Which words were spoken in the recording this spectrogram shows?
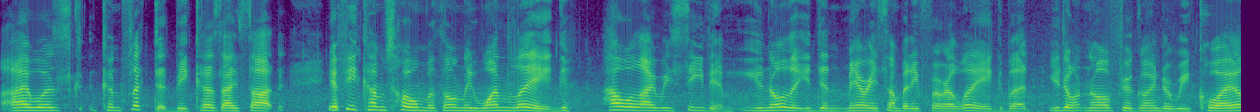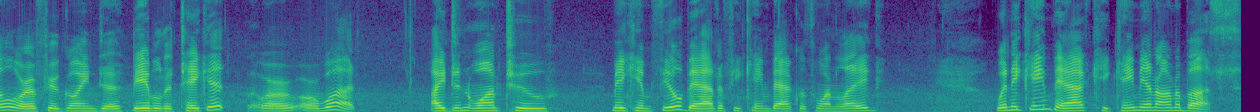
I was conflicted because I thought if he comes home with only one leg, how will I receive him? You know that you didn't marry somebody for a leg, but you don't know if you're going to recoil or if you're going to be able to take it or, or what. I didn't want to make him feel bad if he came back with one leg. When he came back, he came in on a bus.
